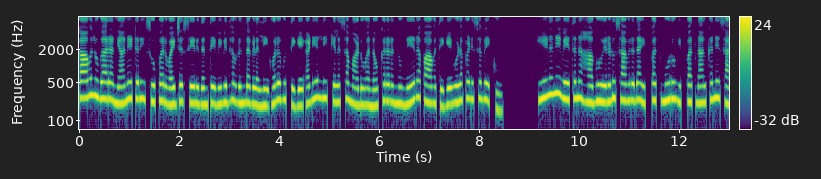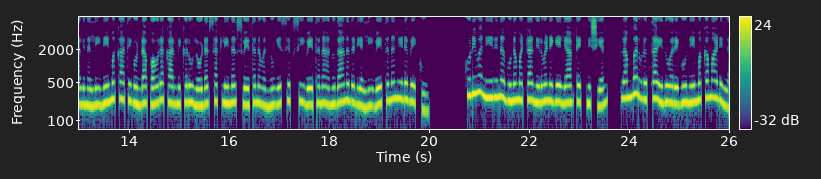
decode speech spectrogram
ಕಾವಲುಗಾರ ನ್ಯಾನೇಟರಿ ಸೂಪರ್ ವೈಜರ್ ಸೇರಿದಂತೆ ವಿವಿಧ ವೃಂದಗಳಲ್ಲಿ ಹೊರಗುತ್ತಿಗೆ ಅಡಿಯಲ್ಲಿ ಕೆಲಸ ಮಾಡುವ ನೌಕರರನ್ನು ನೇರ ಪಾವತಿಗೆ ಒಳಪಡಿಸಬೇಕು. ಏಳನೇ ವೇತನ ಹಾಗೂ ಎರಡು ಸಾವಿರದ ಇಪ್ಪತ್ಮೂರು ಇಪ್ಪತ್ನಾಲ್ಕನೇ ಸಾಲಿನಲ್ಲಿ ನೇಮಕಾತಿಗೊಂಡ ಪೌರ ಕಾರ್ಮಿಕರು, ಲೋಡರ್ಸ, ಕ್ಲೀನರ್ಸ್ ವೇತನವನ್ನು ಎಸ್ಎಫ್ಸಿ ವೇತನ ಅನುದಾನದಡಿಯಲ್ಲಿ ವೇತನ ನೀಡಬೇಕು. ಕುಡಿವ ನೀರಿನ ಗುಣಮಟ್ಟ ನಿರ್ವಹಣೆಗೆ ಲ್ಯಾಬ್ ಟೆಕ್ನಿಷಿಯನ್ ಪ್ಲಂಬರ್ ವೃತ್ತ ಇದುವರೆಗೂ ನೇಮಕ ಮಾಡಿಲ್ಲ.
